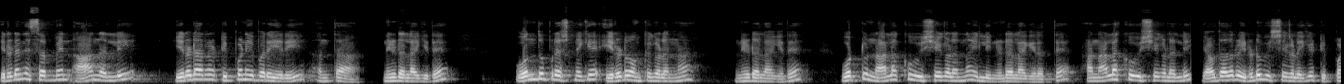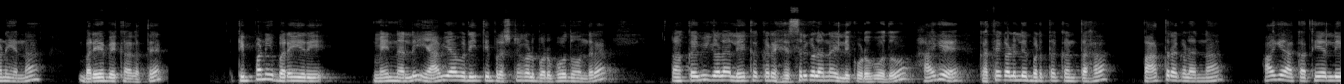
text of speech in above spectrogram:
ಎರಡನೇ ಸಬ್ಮೆನ್ ಆನಲ್ಲಿ ನಲ್ಲಿ ಎರಡರ ಟಿಪ್ಪಣಿ ಬರೆಯಿರಿ ಅಂತ ನೀಡಲಾಗಿದೆ. ಒಂದು ಪ್ರಶ್ನೆಗೆ ಎರಡು ಅಂಕಗಳನ್ನು ನೀಡಲಾಗಿದೆ. ಒಟ್ಟು ನಾಲ್ಕು ವಿಷಯಗಳನ್ನು ಇಲ್ಲಿ ನೀಡಲಾಗಿರುತ್ತೆ. ಆ ನಾಲ್ಕು ವಿಷಯಗಳಲ್ಲಿ ಯಾವುದಾದ್ರೂ ಎರಡು ವಿಷಯಗಳಿಗೆ ಟಿಪ್ಪಣಿಯನ್ನು ಬರೆಯಬೇಕಾಗತ್ತೆ. ಟಿಪ್ಪಣಿ ಬರೆಯಿರಿ ಮೇನ್ನಲ್ಲಿ ಯಾವ್ಯಾವ ರೀತಿ ಪ್ರಶ್ನೆಗಳು ಬರ್ಬೋದು ಅಂದರೆ ಕವಿಗಳ ಲೇಖಕರ ಹೆಸರುಗಳನ್ನು ಇಲ್ಲಿ ಕೊಡ್ಬೋದು. ಹಾಗೆ ಕಥೆಗಳಲ್ಲಿ ಬರ್ತಕ್ಕಂತಹ ಪಾತ್ರಗಳನ್ನು, ಹಾಗೆ ಆ ಕಥೆಯಲ್ಲಿ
